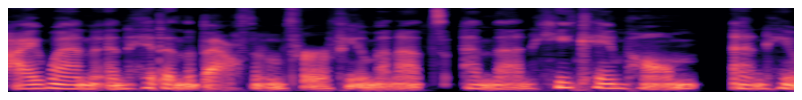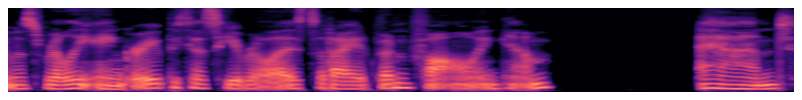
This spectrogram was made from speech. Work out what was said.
I went and hid in the bathroom for a few minutes. And then he came home and he was really angry because he realized that I had been following him. And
